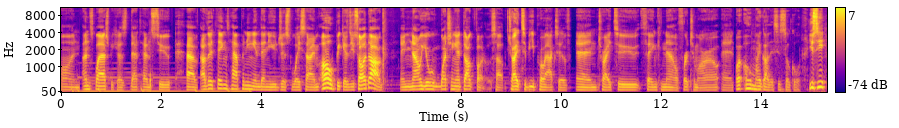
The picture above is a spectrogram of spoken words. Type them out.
on Unsplash because that tends to have other things happening and then you just waste time. Oh, because you saw a dog and now you're watching at dog photos. So try to be proactive and try to think now for tomorrow. And or, oh my god, this is so cool. You see,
